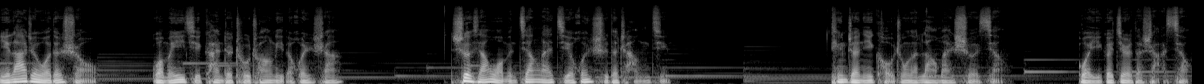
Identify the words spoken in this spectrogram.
你拉着我的手，我们一起看着橱窗里的婚纱，设想我们将来结婚时的场景。听着你口中的浪漫设想，我一个劲儿的傻笑。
